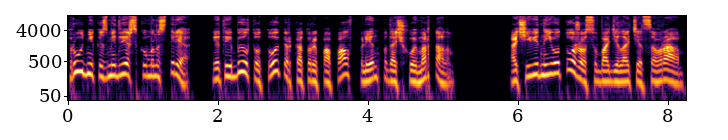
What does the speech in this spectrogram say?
Трудник из Медвежского монастыря. Это и был тот опер, который попал в плен под очхой Мартаном. Очевидно, его тоже освободил отец Авраам,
